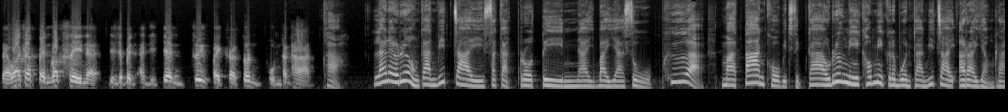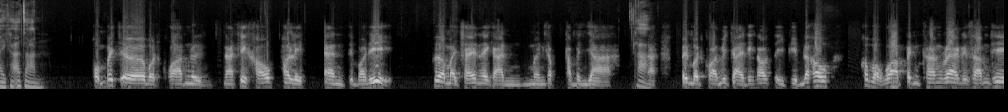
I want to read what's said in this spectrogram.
แต่ว่าถ้าเป็นวัคซีนเนี่ยยังจะเป็นแอนติเจน ซึ่งไปกระตุ้นภูมิต้านทานค่ะและในเรื่องของการวิจัยสกัดโปรตีนในใบยาสูบเพื่อมาต้านโควิด -19 เรื่องนี้เขามีกระบวนการวิจัยอะไรอย่างไรคะอาจารย์ ผมไปเจอบทความหนึ่งนะที่เขาผลิต แอนติบอดีเพื่อมาใช้ในการเหมือนกับทำเป็นยาค่ะนะเป็นบทความวิจัยที่เขาตีพิมพ์แล้วเขาเขาบอกว่าเป็นครั้งแรกด้วยซ้ำที่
